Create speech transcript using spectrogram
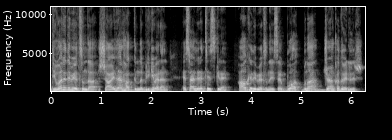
Divan edebiyatında şairler hakkında bilgi veren eserlere tezkire, halk edebiyatında ise bu, buna cönk adı verilir.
